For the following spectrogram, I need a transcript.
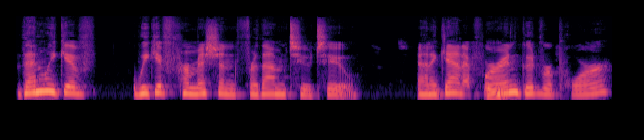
then we give we give permission for them to too. And again, if we're Mm. in good rapport,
